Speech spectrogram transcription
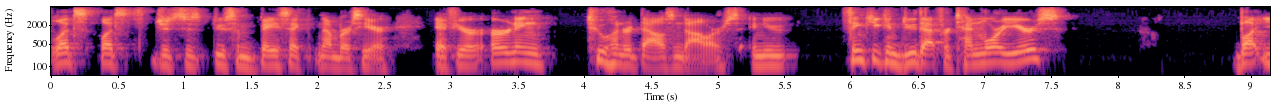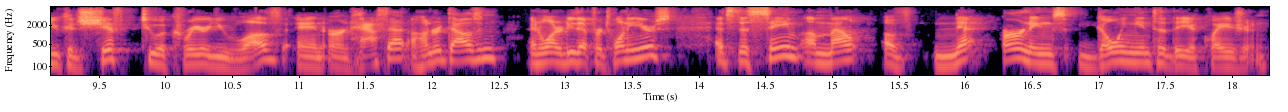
let's let's just, just do some basic numbers here if you're earning $200,000 and you think you can do that for 10 more years, but you could shift to a career you love and earn half that, 100,000 and want to do that for 20 years, it's the same amount of net earnings going into the equation.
